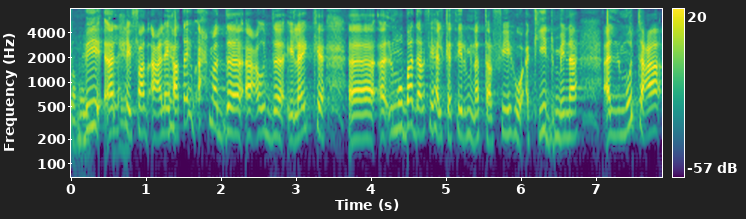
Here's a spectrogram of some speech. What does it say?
بالحفاظ عليها. طيب أحمد أعود إليك. آه، المبادرة فيها الكثير من الترفيه وأكيد من المتعة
